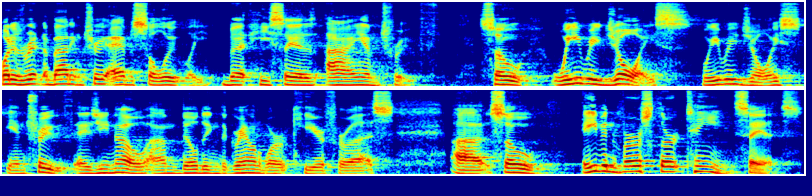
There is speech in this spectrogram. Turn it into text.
What is written about him true? Absolutely. But he says, I am truth. So we rejoice, we rejoice in truth. As you know, I'm building the groundwork here for us. Uh, so even verse 13 says,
